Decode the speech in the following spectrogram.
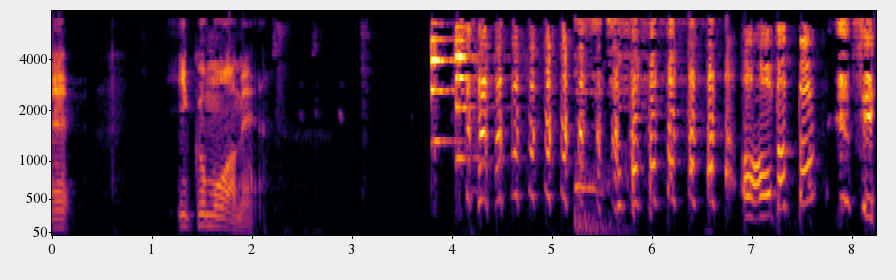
え、育毛飴。あ、当たった？正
